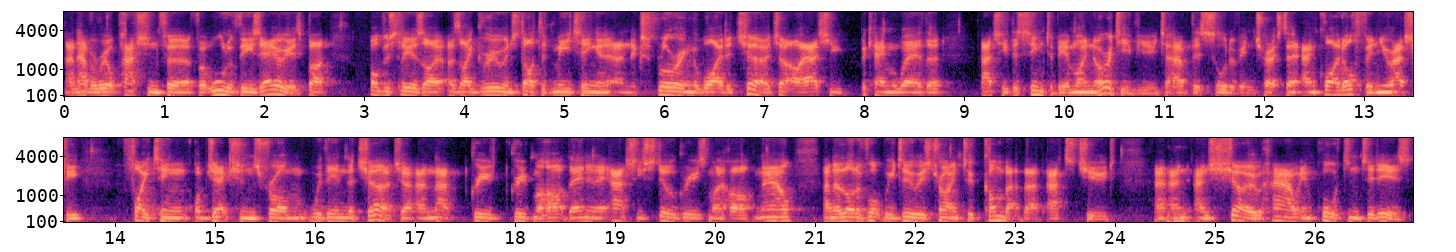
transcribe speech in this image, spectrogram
and have a real passion for for all of these areas. But obviously as I as I grew and started meeting and, and exploring the wider church, I actually became aware that actually this seemed to be a minority view to have this sort of interest. And quite often you're actually fighting objections from within the church and that grieved, grieved my heart then and it actually still grieves my heart now. And a lot of what we do is trying to combat that attitude and, and show how important it is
